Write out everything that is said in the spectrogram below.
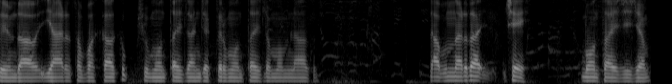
benim daha yarın sabah kalkıp şu montajlanacakları montajlamam lazım. Ya bunları da şey montajlayacağım.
